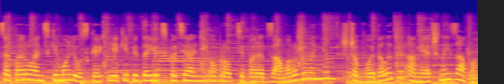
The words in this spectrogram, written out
Це перуанські молюски, які піддають спеціальній обробці перед заморожуванням, щоб видалити аміачний запах.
